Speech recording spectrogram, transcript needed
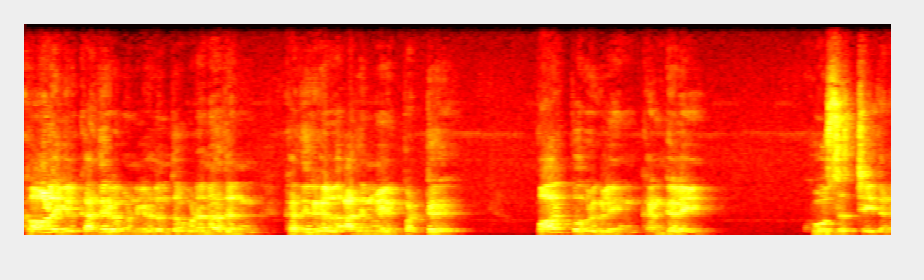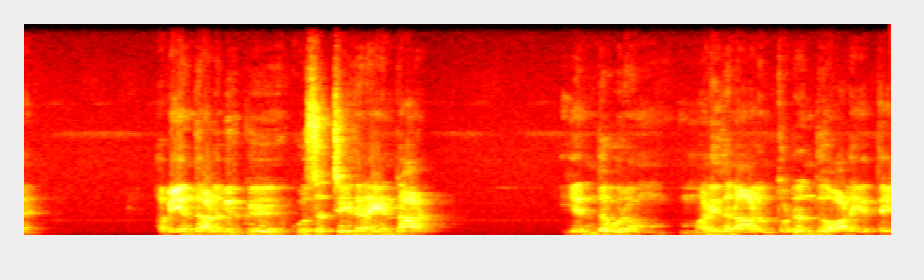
காலையில் கதிரவன் எழுந்தவுடன் அதன் கதிர்கள் அதன் மேல் பட்டு பார்ப்பவர்களின் கண்களை கூசச் செய்தன. அவை எந்த அளவிற்கு கூசச் செய்தன என்றால் எந்த ஒரு மனிதனாலும் தொடர்ந்து ஆலயத்தை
